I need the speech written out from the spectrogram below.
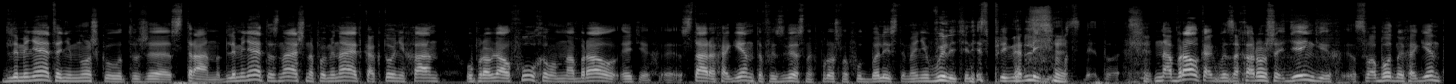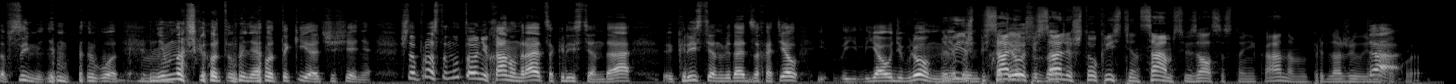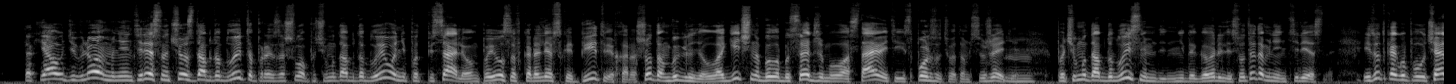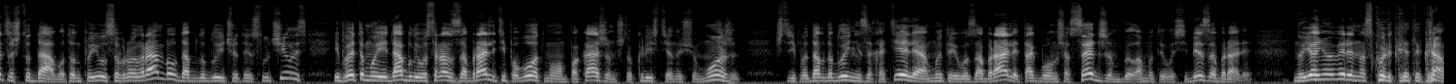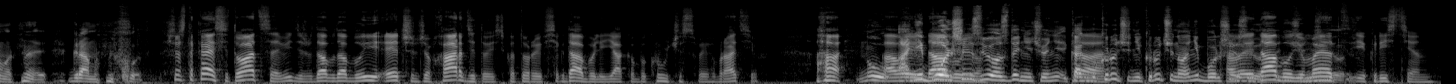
Для меня это немножко вот уже странно. Для меня это, знаешь, напоминает, как Тони Хан управлял Фулховым, набрал этих э, старых агентов, известных в прошлом футболистам, и они вылетели из премьер-лиги после этого. Набрал как бы за хорошие деньги свободных агентов с именем. Вот. Мгм. Немножко вот у меня вот такие ощущения. Что просто, ну, Тони Хану нравится Кристиан, да. Кристиан, видать, захотел. Я удивлен. Да мне видишь, писали, узнать. писали, что Кристиан сам связался с Тони Каном и предложил ему Да. такое. Так я удивлен, мне интересно, что с WWE-то произошло, почему WWE его не подписали, он появился в королевской битве, хорошо там выглядел, логично было бы с Эджем его оставить и использовать в этом сюжете. Мгм. Почему WWE с ним не договорились, вот это мне интересно. И тут как бы получается, что да, вот он появился в Royal Rumble, WWE что-то не случилось, и поэтому AEW его сразу забрали, типа вот мы вам покажем, что Кристиан еще может, что типа WWE не захотели, а мы-то его забрали, так бы он сейчас с Эджем был, а мы-то его себе забрали. Но я не уверен, насколько это грамотный, грамотный ход. Сейчас такая ситуация, видишь, в WWE Эдж и Джефф Харди, то есть, которые всегда были якобы круче своих братьев, А, Ну, а в они большие звезды, ничего не... Как Да. бы круче, не круче, но они большие а звезды. Не Мэтт и Кристиан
